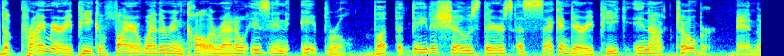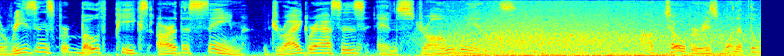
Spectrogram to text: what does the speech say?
The primary peak of fire weather in Colorado is in April, but the data shows there's a secondary peak in October. And the reasons for both peaks are the same dry grasses and strong winds. October is one of the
